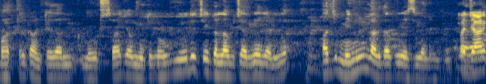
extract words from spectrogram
72 ਘੰਟੇ ਦਾ ਨੋਟਿਸ ਆ ਜਾਂ ਮੀਟਿੰਗ ਹੋਊਗੀ ਉਹਦੇ 'ਚ ਇਹ ਗੱਲਾਂ ਵਿਚਾਰੀਆਂ ਜਾਣੀਆਂ। ਅੱਜ ਮੈਨੂੰ ਨਹੀਂ ਲੱਗਦਾ ਕੋਈ ਐਸੀ ਗੱਲ ਹੋਊਗੀ। ਪਰ ਜਾਣ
